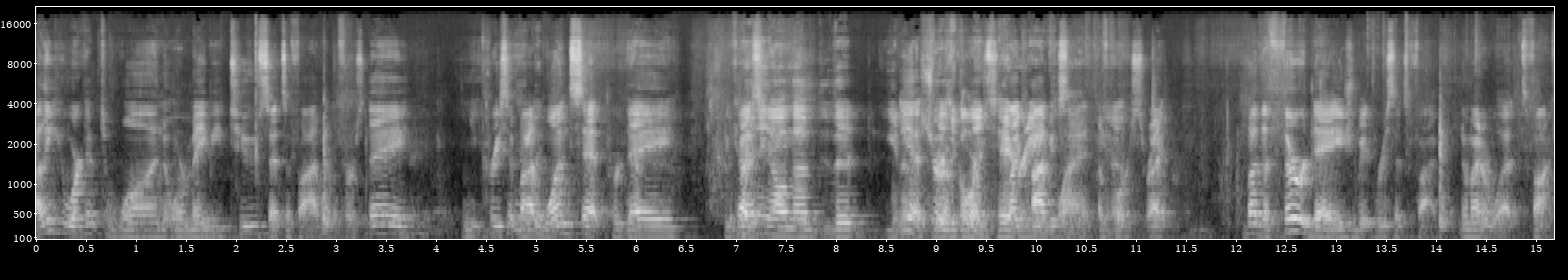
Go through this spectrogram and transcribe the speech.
I think you work up to one or maybe two sets of five on the first day, and you increase it by one set per day. Because Depending on the, the, you know, yeah, sure, of physical course. integrity like, of the obviously, client. of know. course, right? By the third day, you should be at three sets of five, no matter what. It's fine,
